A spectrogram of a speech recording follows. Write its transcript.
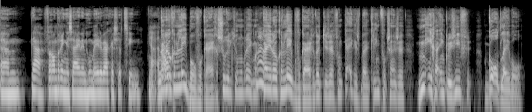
um, ja, veranderingen zijn in hoe medewerkers het zien. Ja, en kan je er ook een label voor krijgen? Sorry dat je onderbreekt, maar kan je er ook een label voor krijgen dat je zegt van kijk eens, bij Greenfox zijn ze mega inclusief gold label.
